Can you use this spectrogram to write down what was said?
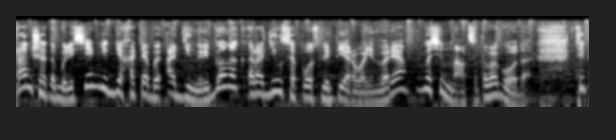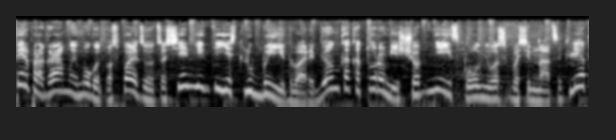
Раньше это были семьи, где хотя бы один ребенок родился после 1 января 2018 года. Теперь программой могут воспользоваться семьи, где есть любые два ребенка, которым еще не исполнилось 18 лет,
